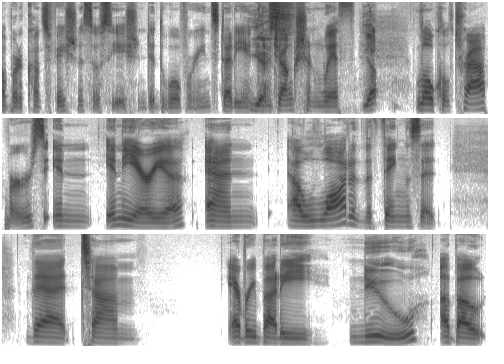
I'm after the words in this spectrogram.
Alberta Conservation Association did the Wolverine study in Yes. conjunction with Yep. Local trappers in in the area, and a lot of the things that that um, everybody knew about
